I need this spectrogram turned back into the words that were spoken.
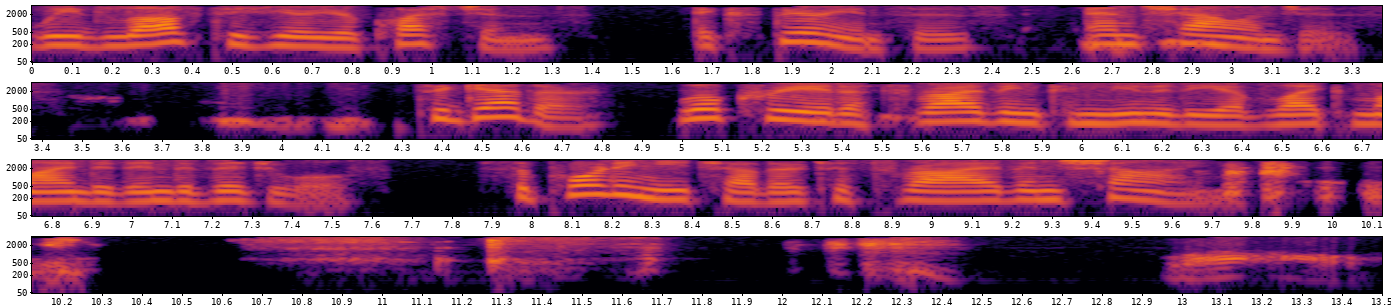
We'd love to hear your questions, experiences, and challenges. Together, we'll create a thriving community of like-minded individuals, supporting each other to thrive and shine. Wow.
